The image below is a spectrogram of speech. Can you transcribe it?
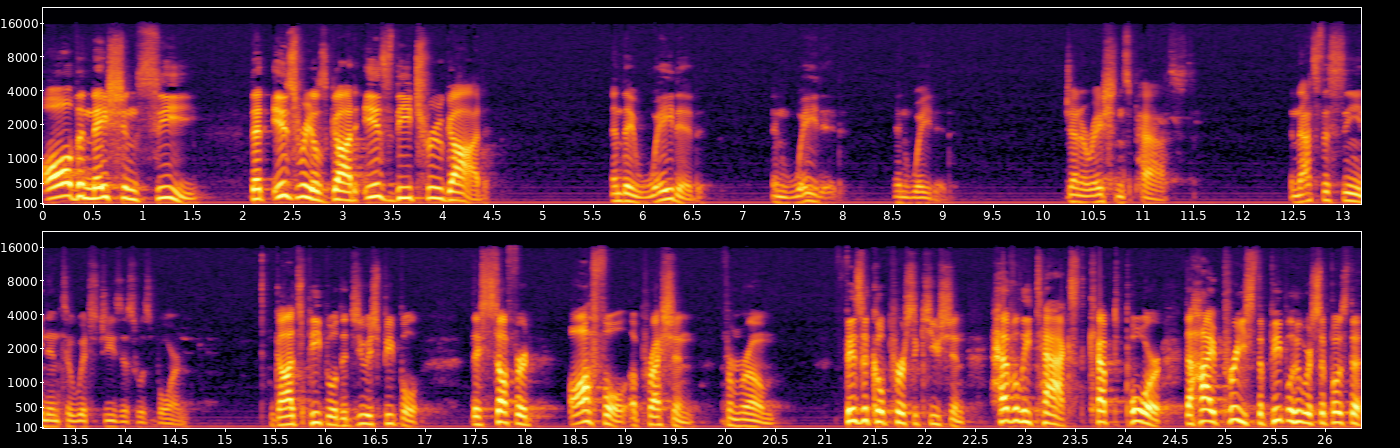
all the nations see that Israel's God is the true God. And they waited and waited and waited. Generations passed. And that's the scene into which Jesus was born. God's people, the Jewish people, they suffered awful oppression from Rome physical persecution, heavily taxed, kept poor. The high priest, the people who were supposed to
